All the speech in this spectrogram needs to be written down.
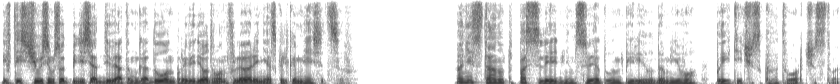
и в 1859 году он проведет в Онфлёре несколько месяцев. Они станут последним светлым периодом его поэтического творчества.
